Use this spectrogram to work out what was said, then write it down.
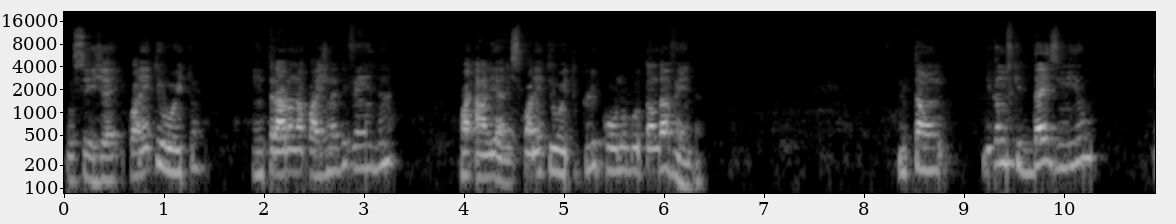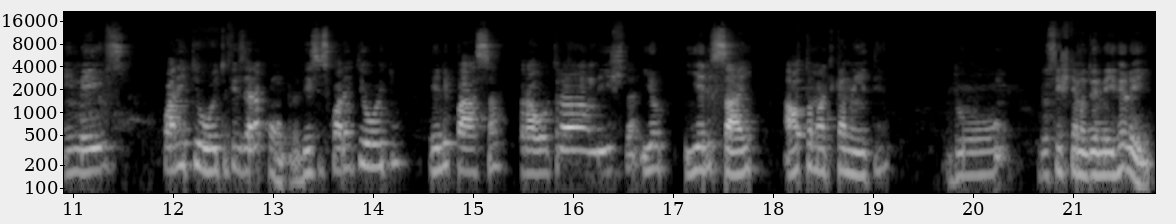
ou seja, 48 entraram na página de venda, aliás, 48 clicou no botão da venda. Então, digamos que 10 mil e-mails, 48 fizeram a compra. Desses 48, ele passa para outra lista e, eu, e ele sai automaticamente do, do sistema do e-mail relay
